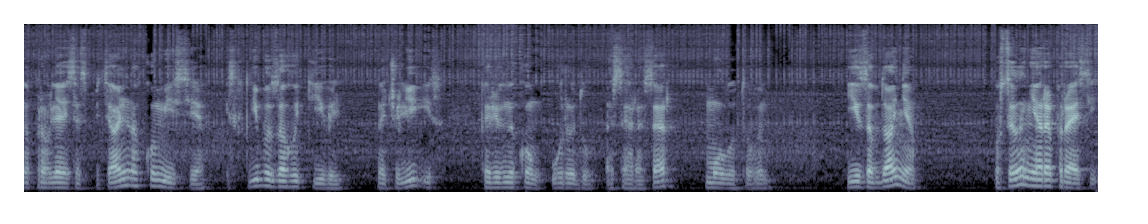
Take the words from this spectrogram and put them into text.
направляється спеціальна комісія із хлібозаготівель на чолі із керівником уряду СРСР Молотовим. Її завдання посилення репресій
